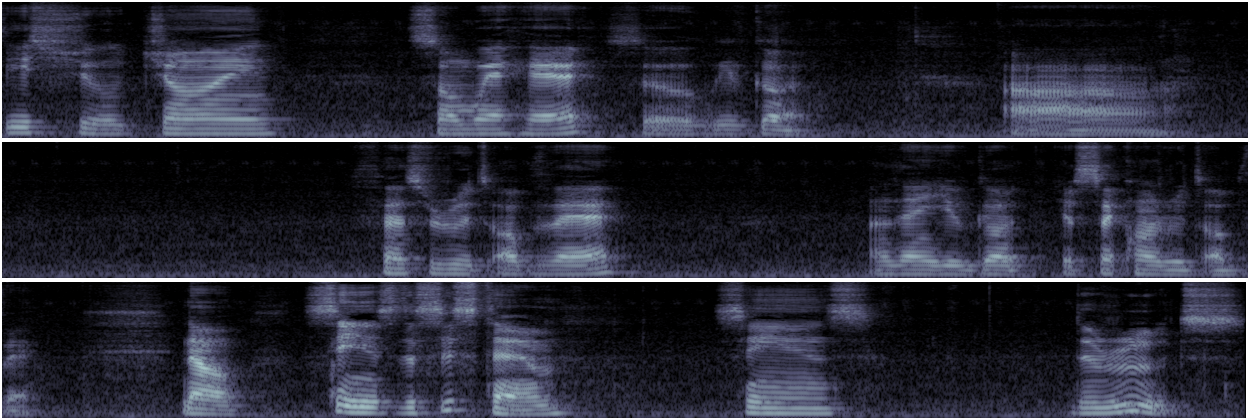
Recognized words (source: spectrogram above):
this should join somewhere here. So we've got uh, first root up there. And then you've got your second root up there. Now, since the system, since the roots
